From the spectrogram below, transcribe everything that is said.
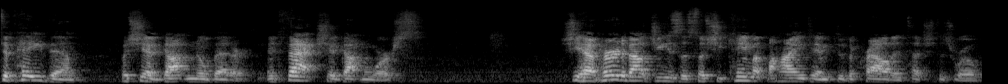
to pay them, but she had gotten no better. In fact, she had gotten worse. She had heard about Jesus, so she came up behind him through the crowd and touched his robe.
